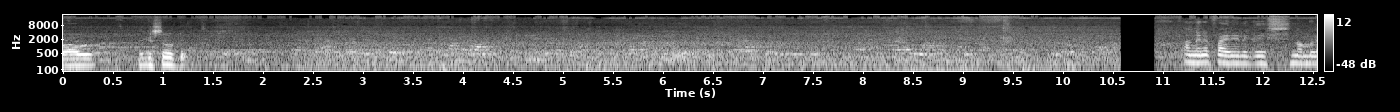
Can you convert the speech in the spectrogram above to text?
വാവ്. എനിക്ക് ഇഷ്ടപ്പെട്ടു അങ്ങനെ ഗസ് നമ്മൾ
